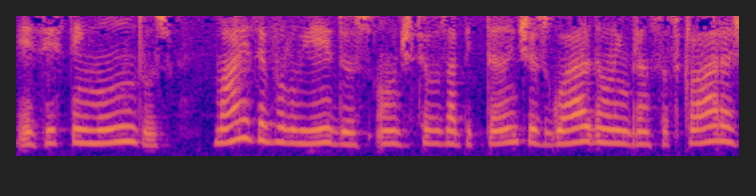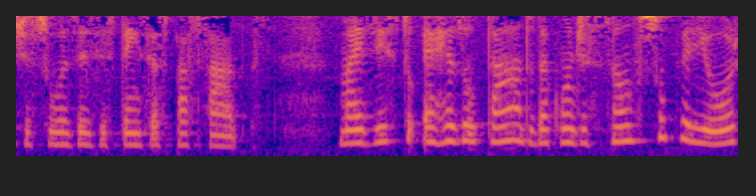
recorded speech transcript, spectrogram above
Existem mundos mais evoluídos onde seus habitantes guardam lembranças claras de suas existências passadas, mas isto é resultado da condição superior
